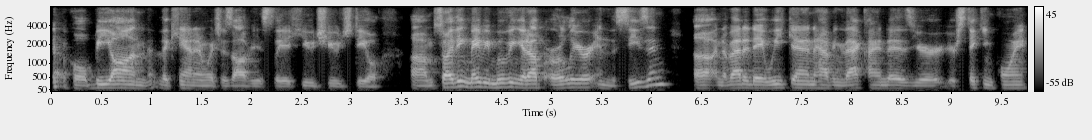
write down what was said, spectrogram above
typical beyond the Cannon, which is obviously a huge, huge deal. Um, so I think maybe moving it up earlier in the season, uh, Nevada Day weekend, having that kind of as your your sticking point,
